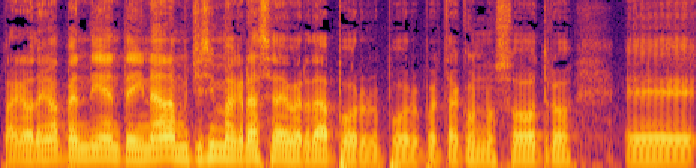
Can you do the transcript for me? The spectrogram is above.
para que lo tenga pendiente. Y nada, muchísimas gracias de verdad por, por, por estar con nosotros. Eh,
